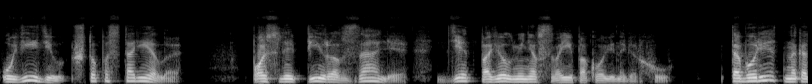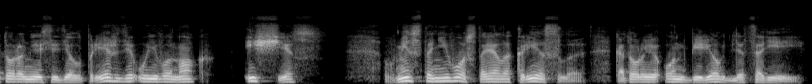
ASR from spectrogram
увидел, что постарела, После пира в зале дед повел меня в свои покои наверху. Табурет, на котором я сидел прежде у его ног, исчез. Вместо него стояло кресло, которое он берег для царей.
